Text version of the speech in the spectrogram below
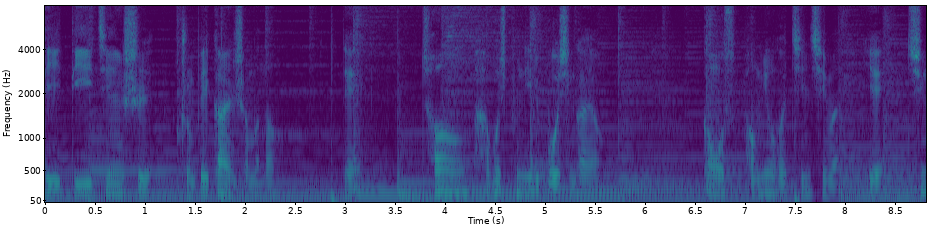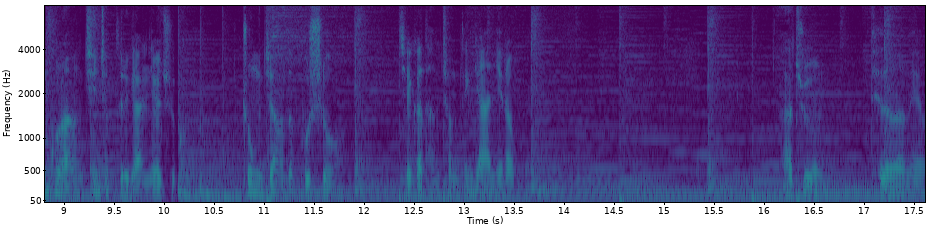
니 第一件事 준비 干什么呢? 네. 처음 하고 싶은 일이 무엇인가요? 告诉 朋友和 친치만 예, 친구랑 친척들에게 알려주고 중장 더 부시오. 제가 당첨된 게 아니라고요. 아주 대단하네요.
